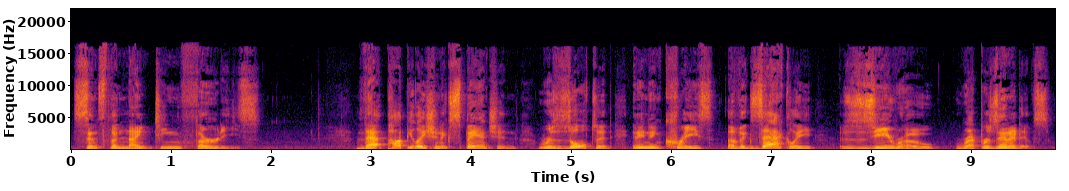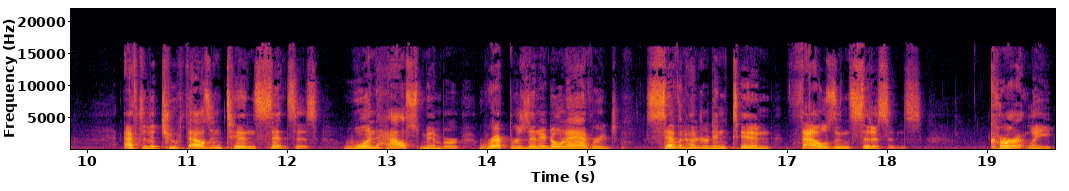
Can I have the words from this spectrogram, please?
since the 1930s. That population expansion resulted in an increase of exactly zero representatives. After the 2010 census, one House member represented on average 710,000 citizens. Currently,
